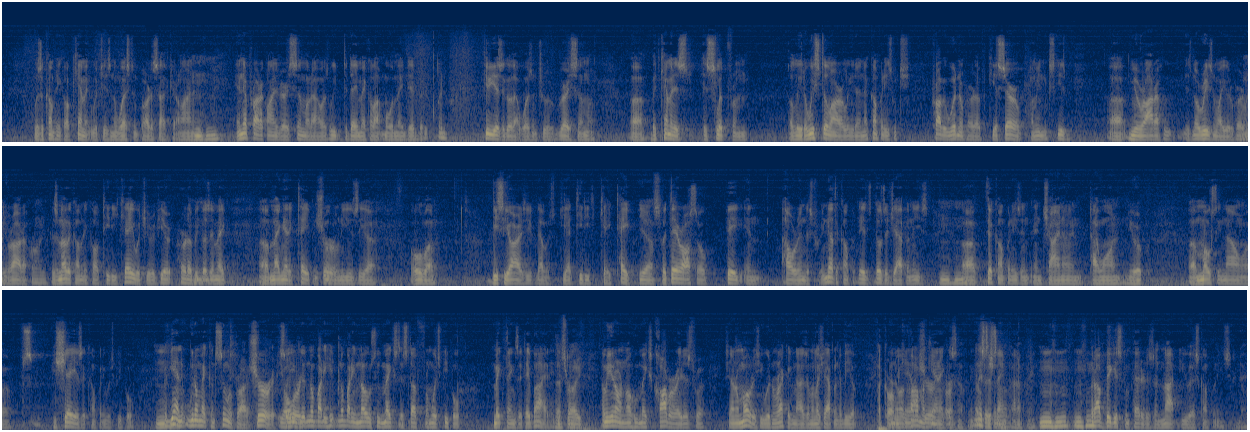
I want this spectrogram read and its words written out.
It was a company called Kemet, which is in the western part of South Carolina. Mm-hmm. And their product line is very similar to ours. We today make a lot more than they did, but a few years ago that wasn't true. Very similar. Uh, but Kemet is, is slipped from a leader. We still are a leader, and there are companies which probably wouldn't have heard of. Kyocera, I mean, excuse me, uh, Murata, who there's no reason why you would have heard Right, of Murata. right. There's another company called TDK, which you have hear, heard of because they make uh, magnetic tape and Sure. children who use the uh, old uh, VCRs. You, that was you had TDK tape, Yes. but they're also big in our industry. And the other companies, those are Japanese. Mm-hmm. Uh, they're companies in, in China and Taiwan, Europe. Uh, mostly now, uh, is a company which people. Again, we don't make consumer products. Mm-hmm. Sure. So Y'all are- nobody nobody knows who makes the stuff from which people make things that they buy. They That's right. I mean, you don't know who makes carburetors for General Motors. You wouldn't recognize them unless you happen to be a, A car you know, mechanic, a car sure, mechanic or, or something. And it's the same kind of thing. Mm-hmm. Mm-hmm. But our biggest competitors are not U.S. companies today.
